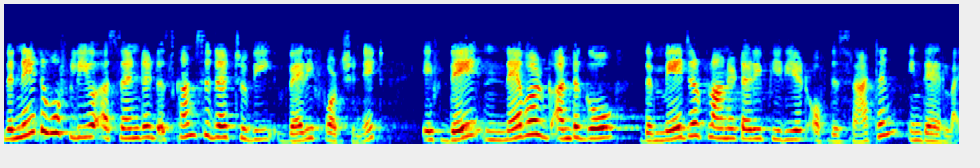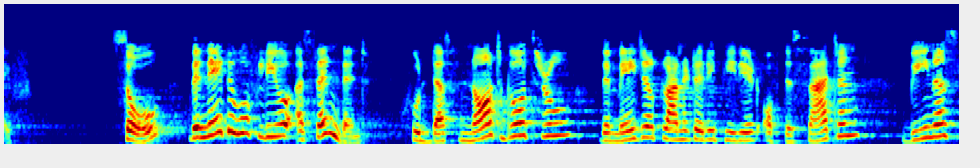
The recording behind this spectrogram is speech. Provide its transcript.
the native of Leo ascendant is considered to be very fortunate if they never undergo the major planetary period of the Saturn in their life. So, the native of Leo ascendant who does not go through the major planetary period of the Saturn, Venus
